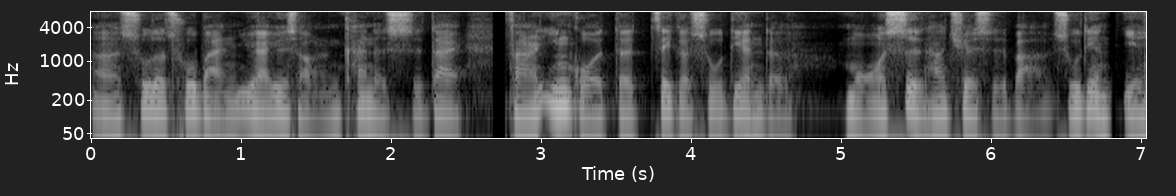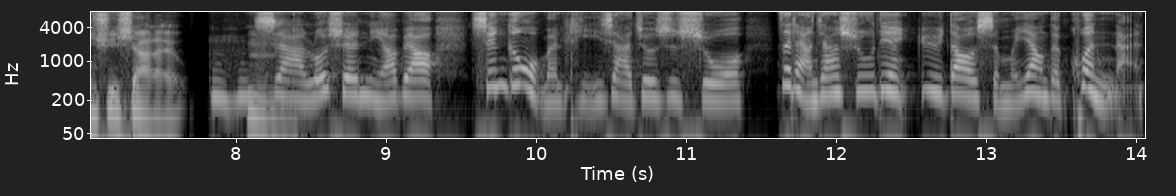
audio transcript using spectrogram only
呃，书的出版越来越少人看的时代，反而英国的这个书店的。模式，它确实把书店延续下来。嗯哼，是啊，罗旋，你要不要先跟我们提一下？就是说，这两家书店遇到什么样的困难，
